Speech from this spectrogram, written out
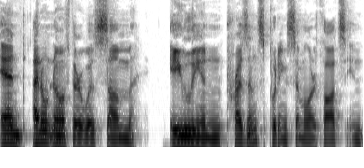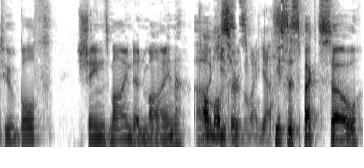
And I don't know if there was some alien presence putting similar thoughts into both Shane's mind and mine. Uh, Almost certainly, sus- yes. He suspects so.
